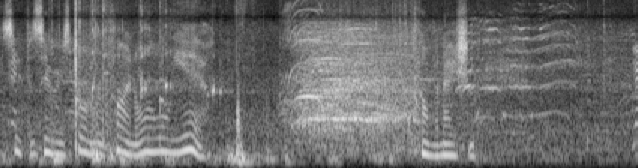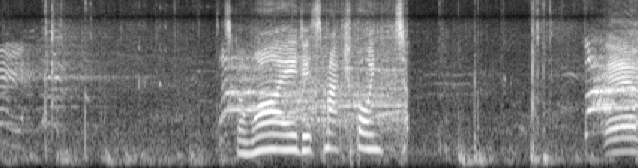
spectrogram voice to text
Super Series tournament final all year. Combination. It's gone wide, it's match point. Game.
